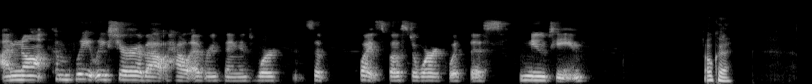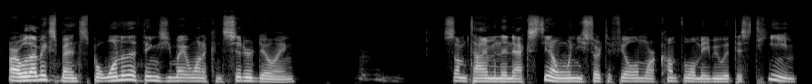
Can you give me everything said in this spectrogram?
I'm not completely sure about how everything is work it's quite supposed to work with this new team. Okay. All right, well that makes sense, but one of the things you might want to consider doing sometime in the next, you know, when you start to feel a little more comfortable maybe with this team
